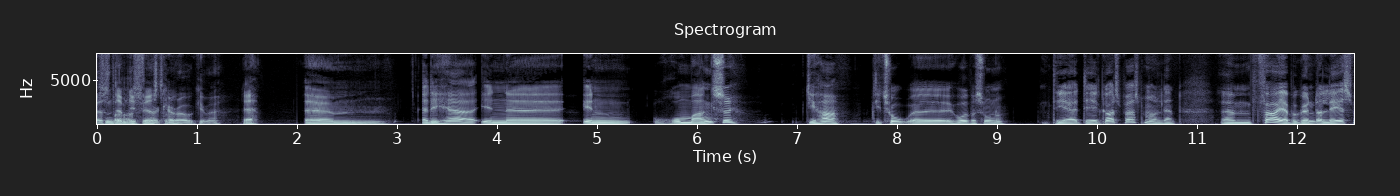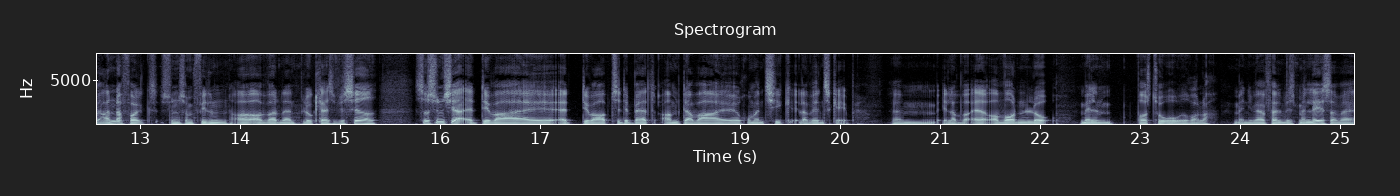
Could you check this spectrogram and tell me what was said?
fester dem, de fester karaoke med. Øhm, er det her en, øh, en romance, de har, de to øh, hovedpersoner? Det er, det er et godt spørgsmål, Dan. Øhm, før jeg begyndte at læse, hvad andre folk synes om filmen, og, og hvordan den blev klassificeret, så synes jeg, at det var, øh, at det var op til debat, om der var øh, romantik eller venskab, øhm, eller, hvor- og hvor den lå mellem vores to hovedroller. Men i hvert fald, hvis man læser, hvad,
